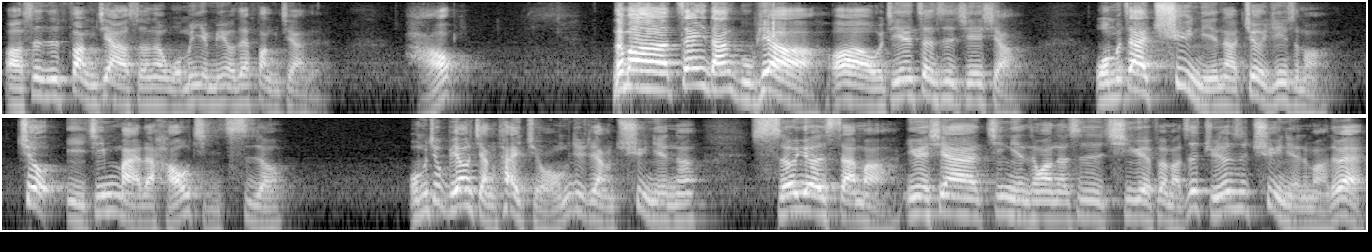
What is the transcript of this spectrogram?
啊，甚至放假的时候呢，我们也没有在放假的。好。那么这一档股票哇，我今天正式揭晓，我们在去年呢就已经什么就已经买了好几次哦。我们就不要讲太久，我们就讲去年呢十二月二十三嘛，因为现在今年的话呢是七月份嘛，这绝对是去年的嘛，对不对？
